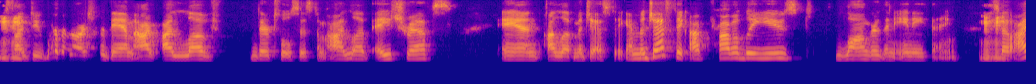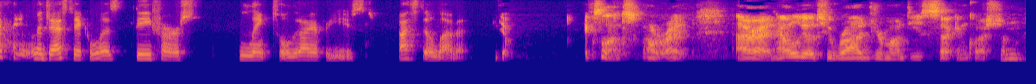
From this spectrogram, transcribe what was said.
Mm-hmm. I do webinars for them. I, I love their tool system. I love Ahrefs and I love Majestic. And Majestic I've probably used longer than anything. Mm-hmm. So I think Majestic was the first link tool that I ever used. I still love it. Yep. Excellent. All right. All right. Now we'll go to Roger Montti's second question.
